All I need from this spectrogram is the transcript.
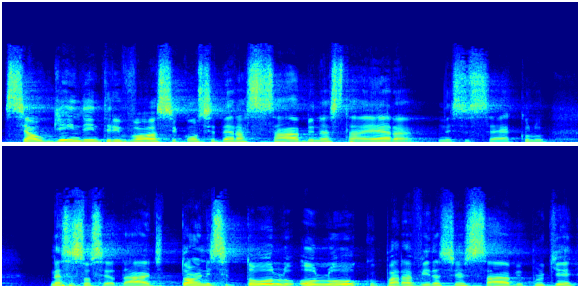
se alguém dentre vós se considera sábio nesta era, nesse século, nessa sociedade, torne-se tolo ou louco para vir a ser sábio, porque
